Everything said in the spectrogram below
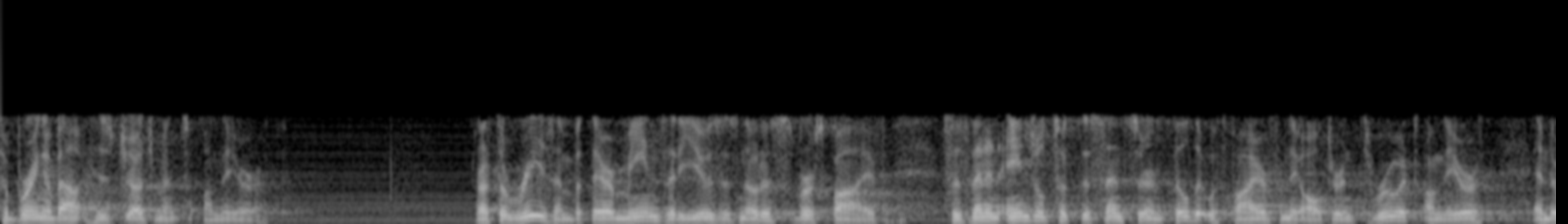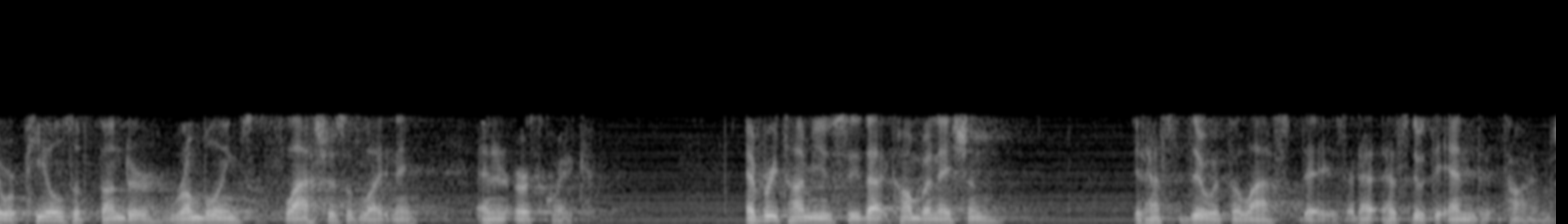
to bring about his judgment on the earth. That's a reason, but there are means that he uses. Notice verse 5. It says, Then an angel took the censer and filled it with fire from the altar and threw it on the earth, and there were peals of thunder, rumblings, flashes of lightning, and an earthquake. Every time you see that combination, it has to do with the last days. It has to do with the end times.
